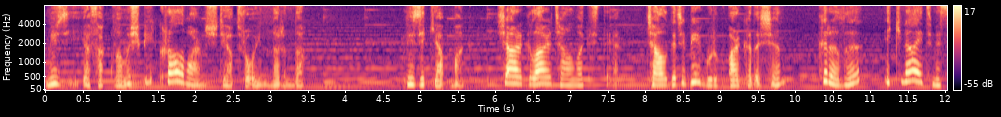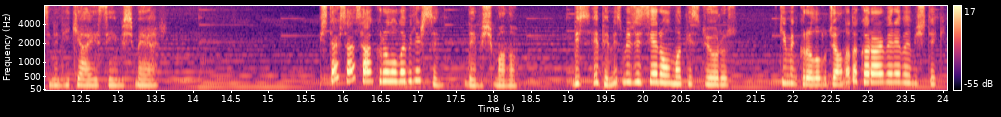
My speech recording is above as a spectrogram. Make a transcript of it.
Müziği yasaklamış bir kral varmış tiyatro oyunlarında. Müzik yapmak, şarkılar çalmak isteyen çalgıcı bir grup arkadaşın kralı ikna etmesinin hikayesiymiş meğer. İstersen sen kral olabilirsin demiş Mano. Biz hepimiz müzisyen olmak istiyoruz. Kimin kral olacağına da karar verememiştik.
